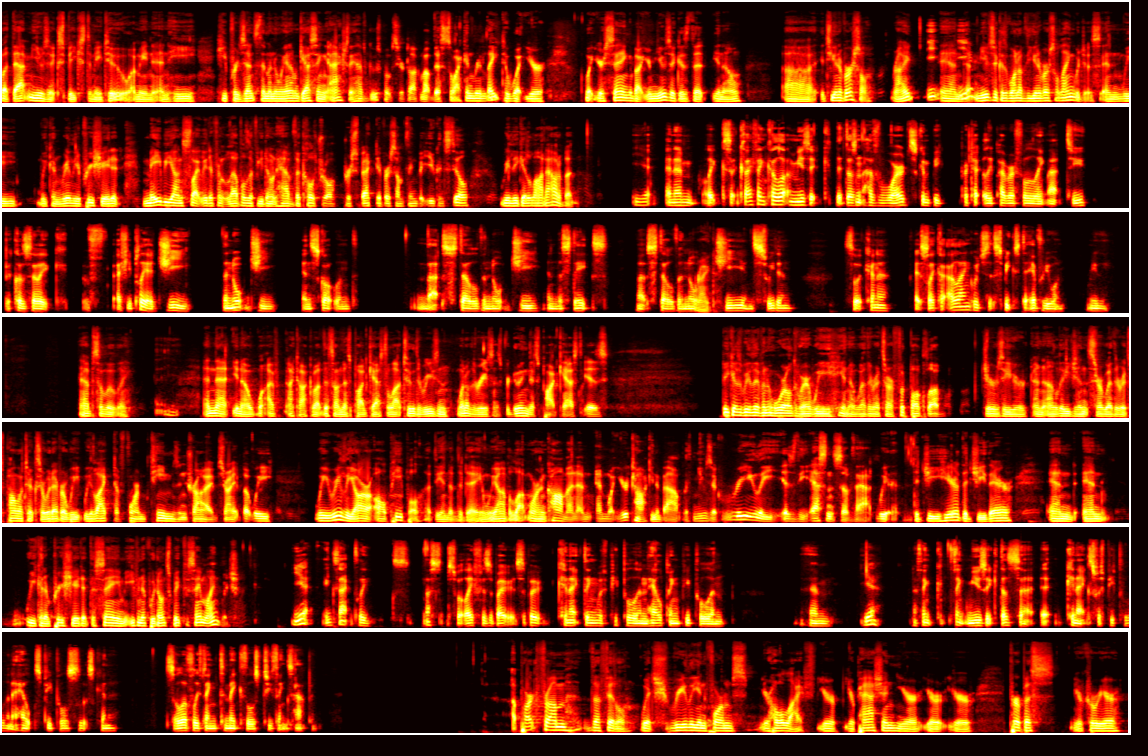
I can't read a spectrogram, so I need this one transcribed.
but that music speaks to me too. I mean, and he he presents them in a way, and I'm guessing actually I have goosebumps here talking about this, so I can relate to what you're what you're saying about your music is that you know uh, it's universal, right? And yeah. music is one of the universal languages, and we we can really appreciate it. Maybe on slightly different levels if you don't have the cultural perspective or something, but you can still really get a lot out of it. Yeah, and um, like cause I think a lot of music that doesn't have words can be particularly powerful like that too, because like if, if you play a G, the note G in Scotland, that's still the note G in the States. That's still the note right. G in Sweden. So it kind of it's like a language that speaks to everyone, really. Absolutely. Yeah. And that, you know, I've, I talk about this on this podcast a lot too. The reason, one of the reasons for doing this podcast is because we live in a world where we, you know, whether it's our football club jersey or an allegiance or whether it's politics or whatever, we, we like to form teams and tribes, right? But we, we really are all people at the end of the day, and we have a lot more in common. And, and what you're talking about with music really is the essence of that. We, the G here, the G there, and and we can appreciate it the same, even if we don't speak the same language. Yeah, exactly. That's, that's what life is about. It's about connecting with people and helping people, and um, yeah, I think I think music does that. It connects with people and it helps people, so it's kind of it's a lovely thing to make those two things happen. Apart from the fiddle, which really informs your whole life, your your passion, your your your purpose, your career,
